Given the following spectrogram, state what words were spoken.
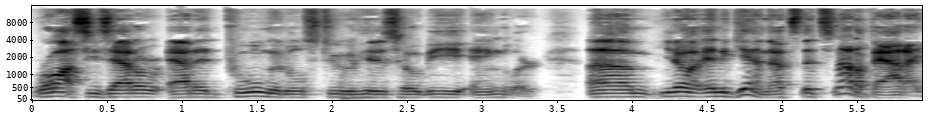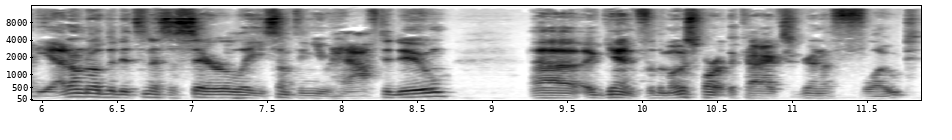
Ross, he's added, added pool noodles to his Hobie angler. Um, you know, and again, that's that's not a bad idea. I don't know that it's necessarily something you have to do. Uh, again, for the most part, the kayaks are going to float.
